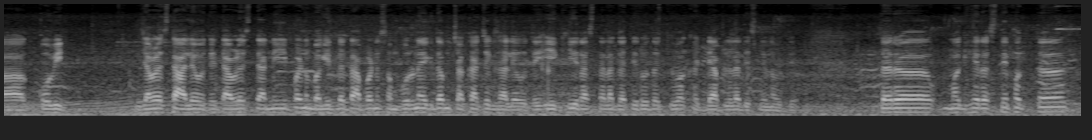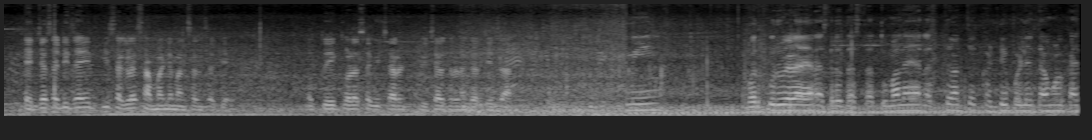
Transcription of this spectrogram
अ, कोविंद ज्यावेळेस ते आले होते त्यावेळेस त्यांनी पण बघितलं तर आपण संपूर्ण एकदम चकाचक झाले होते. एकही रस्त्याला गतिरोधक किंवा खड्डे आपल्याला दिसले नव्हते. तर अ, मग हे रस्ते फक्त त्यांच्यासाठीच आहेत की सगळ्या सामान्य माणसांसाठी आहेत? मग तो एक थोडासा विचार विचार करणं गरजेचं आहे. मी भरपूर वेळा या रस्त्यात असतात तुम्हाला या रस्त्यावरचे खड्डे पडले त्यामुळे काय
